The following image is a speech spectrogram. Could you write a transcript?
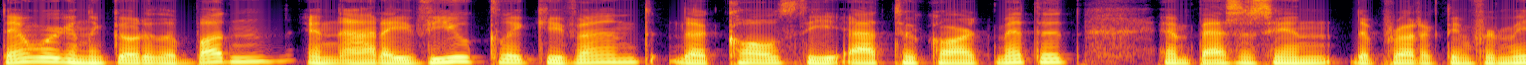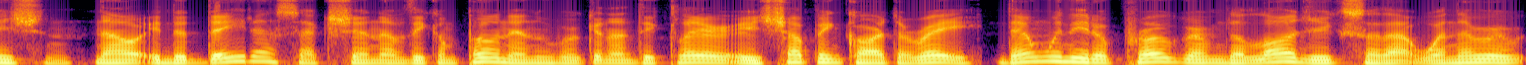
Then we're gonna go to the button and add a Vue click event that calls the add to cart method and passes in the product information. Now in the data section of the component, we're gonna declare a shopping cart array. Then we need to program the logic so that whenever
